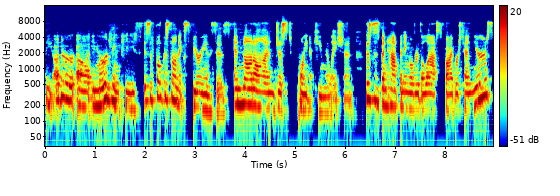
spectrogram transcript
the other uh, emerging piece is a focus on experiences and not on just point accumulation. This has been happening over the last five or 10 years,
